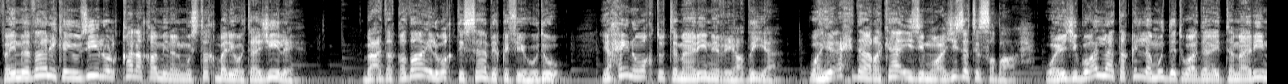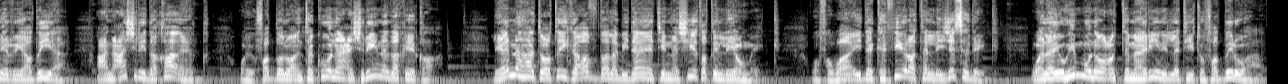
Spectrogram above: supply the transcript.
فإن ذلك يزيل القلق من المستقبل وتأجيله. بعد قضاء الوقت السابق في هدوء يحين وقت التمارين الرياضية وهي إحدى ركائز معجزة الصباح. ويجب ألا تقل مدة أداء التمارين الرياضية عن عشر دقائق ويفضل أن تكون عشرين دقيقة لأنها تعطيك أفضل بداية نشيطة ليومك وفوائد كثيرة لجسدك. ولا يهم نوع التمارين التي تفضلها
